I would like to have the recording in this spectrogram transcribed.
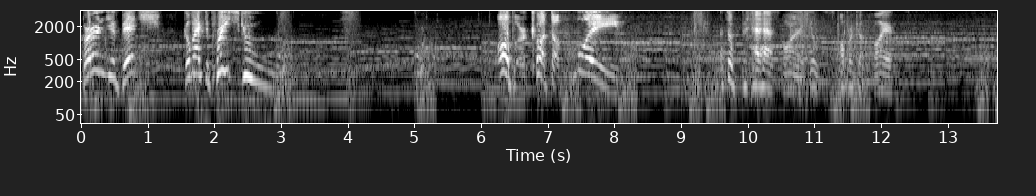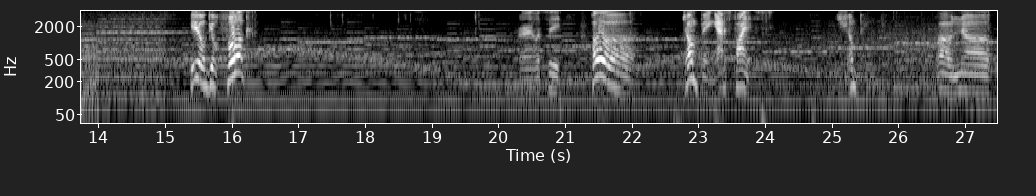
Burned you, bitch! Go back to preschool! Uppercut the flame! That's a badass spawn. I see just uppercut fire. He don't give a fuck! Alright, let's see. Huh! Jumping at its finest. Jumping. Oh no.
